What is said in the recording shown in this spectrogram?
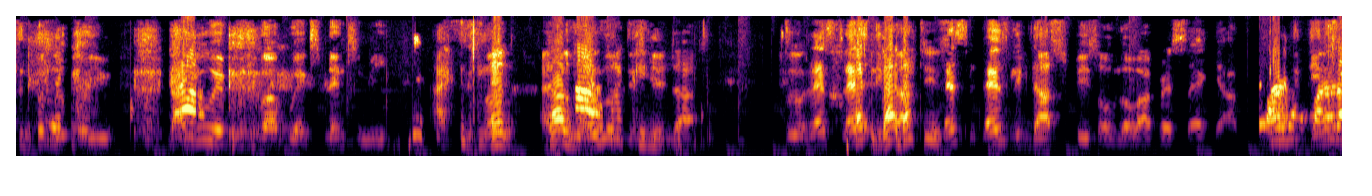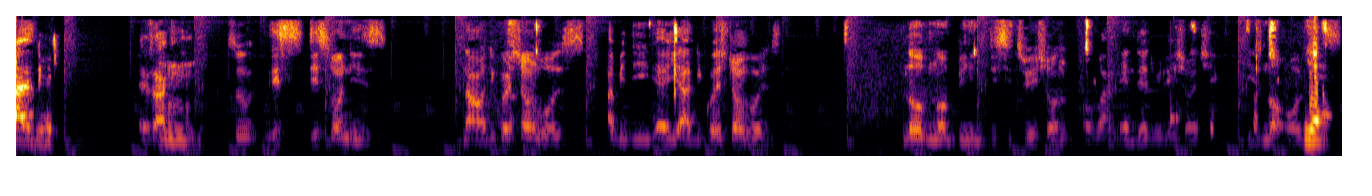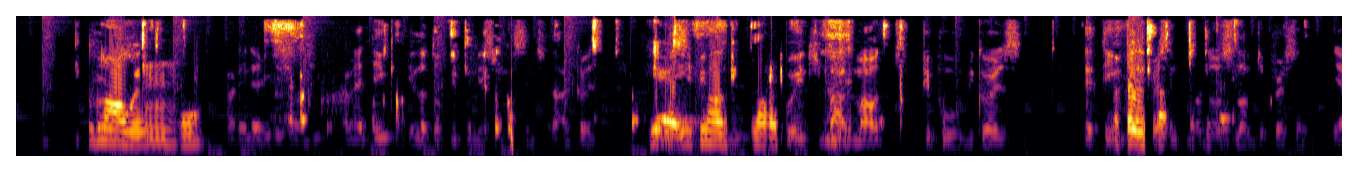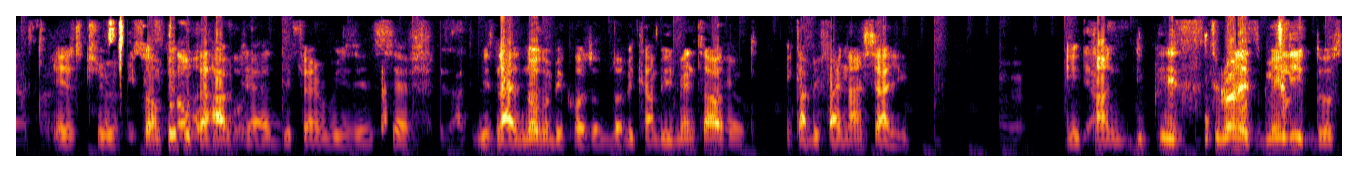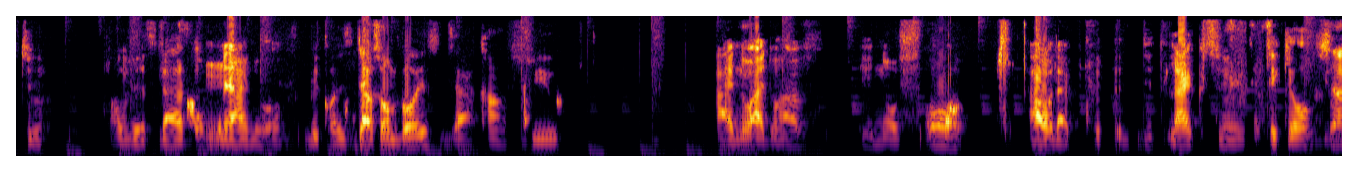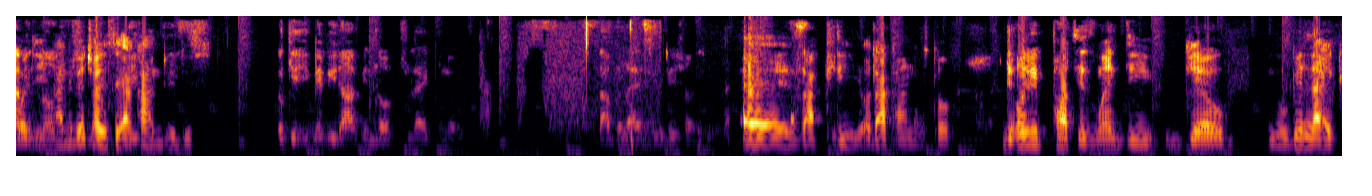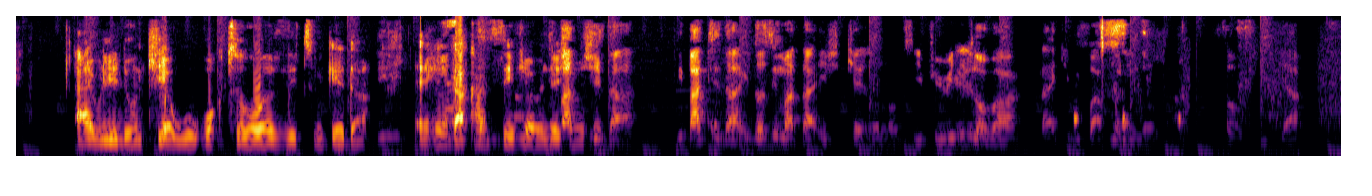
did not know for you. Now you able to explain to me. I did not. And I did not fall in love with this stranger. So let's let's leave that, that, that is let's let's leave that space of love at first sight. Yeah. Exactly. Mm. So this this one is now the question was I mean the uh, yeah the question was love not being the situation of an ended relationship is not always yeah. No, always. Mm. ended relationship, and I think a lot of people need to listen to that because Yeah, it's not. it's not. going to badmouth people because they think the person does not love the person. You understand? It's true. If Some it's people can have working their different reasons. Self. Exactly. It's like not even because of love. It can be mental health. It can be financially. Mm. It Yeah. can. It is to be honest, mainly those two. Obviously, that me I know of because there are some boys that can feel. I know I don't have enough, or how would I put it, like to take care of You somebody and eventually say I can't do this. Okay, maybe you don't have enough to like you know stabilize the relationship. exactly, or that kind of stuff. The only part is when the girl will be like, I really don't care, we'll work towards it together. The, Eh, that can save your the fact relationship. that- The fact is that it doesn't matter if she cares or not. If you really love her, like you people are falling in love, so yeah,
